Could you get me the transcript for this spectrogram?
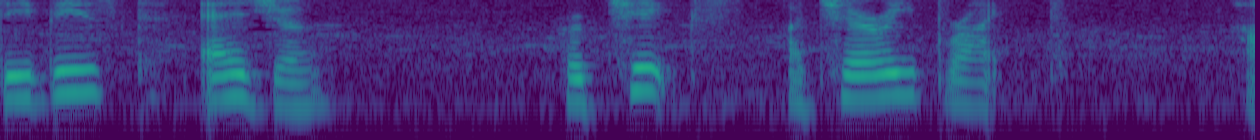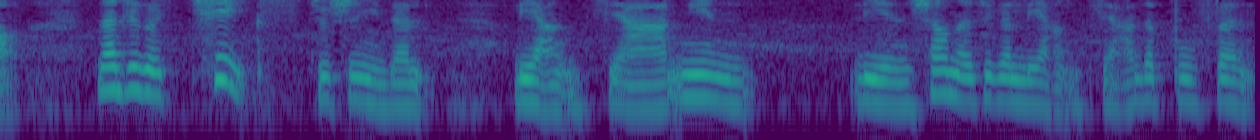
deepest azure. Her cheeks are cherry bright. 那这个 cheeks 就是你的两颊面脸上的这个两颊的部分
